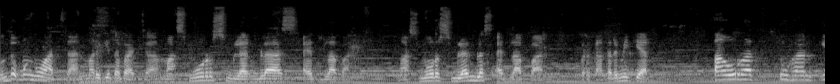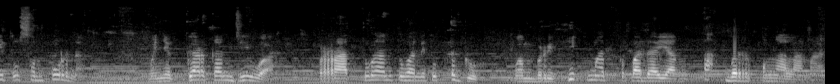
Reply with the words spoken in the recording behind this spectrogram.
Untuk menguatkan, mari kita baca Mazmur 19 ayat 8. Mazmur 19 ayat 8 berkata demikian, Taurat Tuhan itu sempurna, menyegarkan jiwa, Peraturan Tuhan itu teguh, memberi hikmat kepada yang tak berpengalaman.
